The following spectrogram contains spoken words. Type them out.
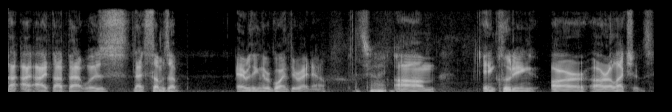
I, I thought that was that sums up everything that we're going through right now, That's right. Um, including our our elections.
